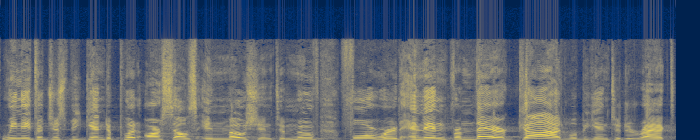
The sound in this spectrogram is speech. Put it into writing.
We need to just begin to put ourselves in motion to move forward, and then from there, God will begin to direct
